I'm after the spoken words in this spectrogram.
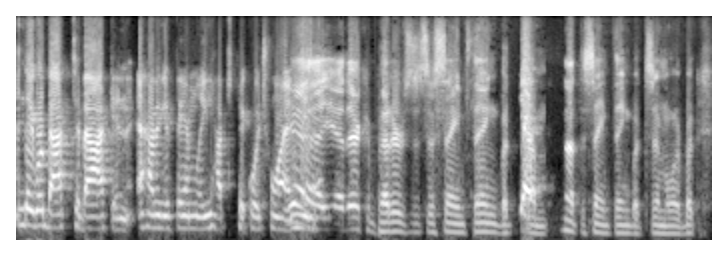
they were back to back and having a family you have to pick which one yeah yeah they're competitors it's the same thing but yeah. um, not the same thing but similar but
